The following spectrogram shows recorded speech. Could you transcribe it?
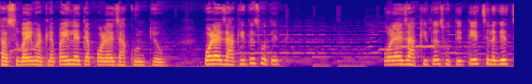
सासूबाई म्हटल्या पहिल्या त्या पोळ्या झाकून ठेव. पोळ्या झाकीतच होते. पोळ्या झाकीतच होते. तेच लगेच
